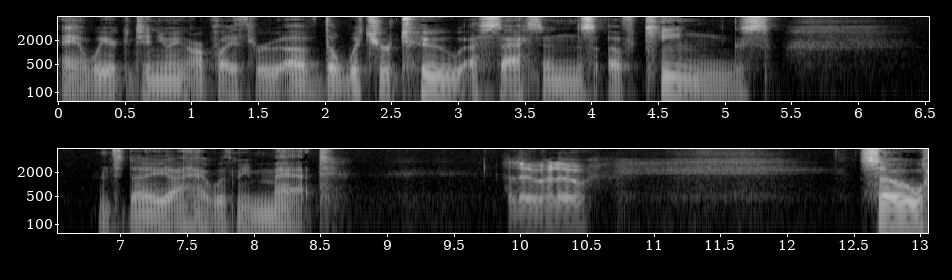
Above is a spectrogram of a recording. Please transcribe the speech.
and we are continuing our playthrough of The Witcher 2 Assassins of Kings. And today I have with me Matt. Hello, hello. So,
